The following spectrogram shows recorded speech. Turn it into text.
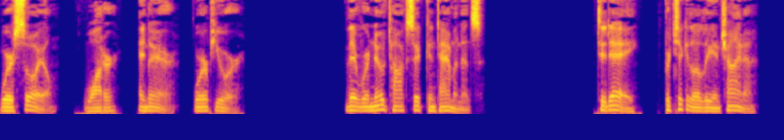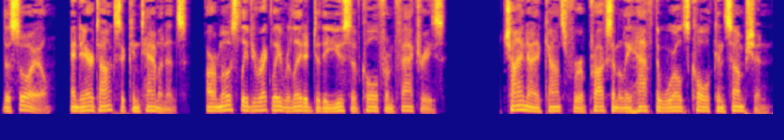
where soil, water, and air were pure. There were no toxic contaminants. Today, particularly in China, the soil, and air toxic contaminants, are mostly directly related to the use of coal from factories. China accounts for approximately half the world's coal consumption,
